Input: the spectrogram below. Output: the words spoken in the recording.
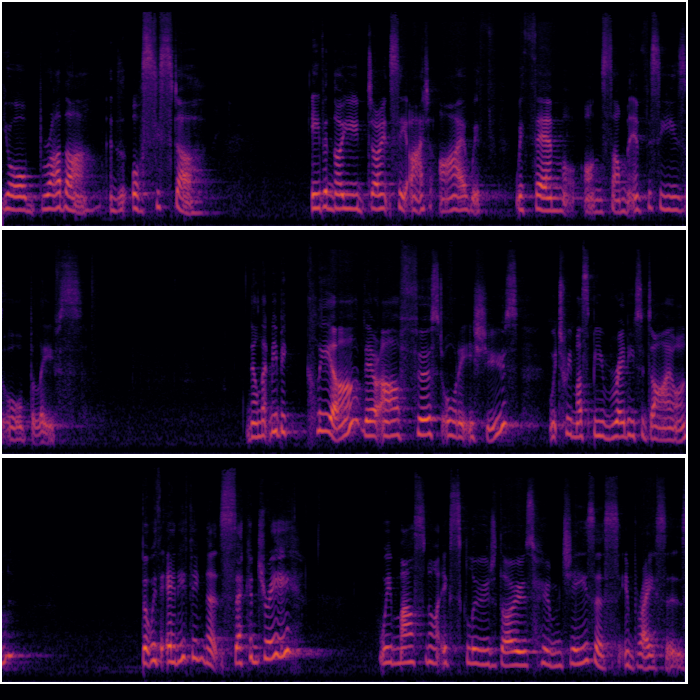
your brother or sister, even though you don't see eye to eye with, with them on some emphases or beliefs? Now, let me be clear there are first order issues which we must be ready to die on. But with anything that's secondary, we must not exclude those whom Jesus embraces,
